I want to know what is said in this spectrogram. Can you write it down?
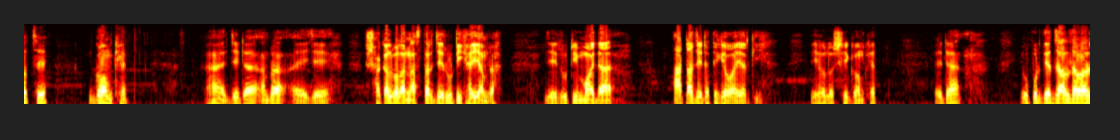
হচ্ছে গম ক্ষেত। হ্যাঁ যেটা আমরা এই যে সকালবেলা নাস্তার যে রুটি খাই আমরা, যে রুটি, ময়দা, আটা যেটা থেকে হয় আর কি এই হলো সেই গম ক্ষেত। এটা উপর দিয়ে জাল দেওয়ার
